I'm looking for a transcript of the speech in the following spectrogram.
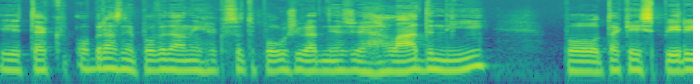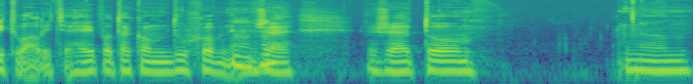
je tak obrazne povedaných, ako sa to používa dnes, že hladný po takej spiritualite, hej, po takom duchovne, uh-huh. že že to um,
